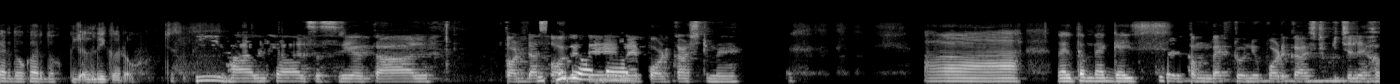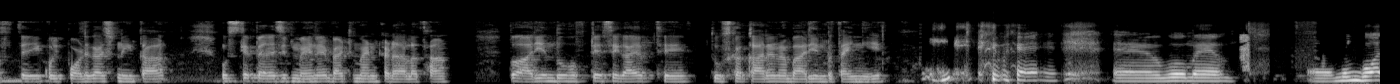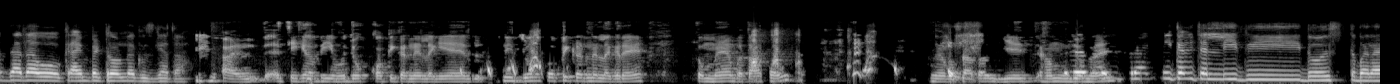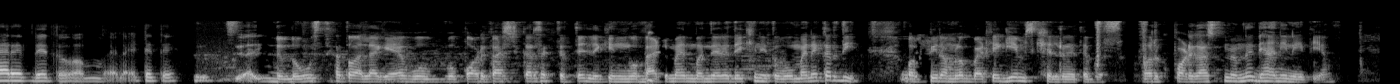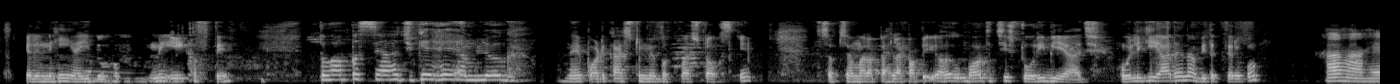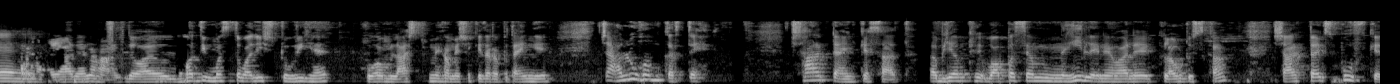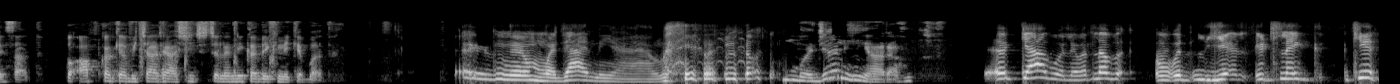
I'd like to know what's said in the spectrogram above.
कर दो कर दो जल्दी करो। ਕੀ हाल चाल? ਸਤਿ ਤੁਹਾਡਾ ਸਵਾਗਤ पॉडकास्ट में। Welcome back guys welcome back to new podcast पिछले हफ़्ते कोई पॉडकास्ट नहीं था। उसके पहले सिर्फ़ मैंने बैटमैन का डाला था। तो आर्यन दो हफ़्ते से गायब थे। तो उसका कारण अब आर्यन बताएँगे। वो मैं मैं बहुत ज़्यादा वो क्राइम पेट्रोल में घुस गया था। ठीक है अभी वो जो कॉपी करने लगे हैं। अपनी जो कॉपी करने लग रहे हैं तो मैं बताता हूँ। मैं बताता हूँ ये हम जो है प्रैक्टिकल चल रही थी। दोस्त बना रहे थे तो हम बैठे थे। दोस्त का तो अलग है वो वो पॉडकास्ट कर सकते थे लेकिन वो बैटमैन बंदे ने देखी नहीं तो वो मैंने कर दी। और फिर हम लोग बैठ के गेम्स खेल रहे थे बस। और पॉडकास्ट में हमने ध्यान ही नहीं दिया। पहले नहीं आई दो नहीं एक हफ़्ते। तो वापस से आ चुके हैं हम लोग नए पॉडकास्ट में बकवास टॉक्स के। सबसे हमारा पहला टॉपिक बहुत अच्छी स्टोरी भी है आज। होली की याद है ना अभी तक तेरे को? हाँ हाँ है, है। हाँ, याद है ना? हाँ तो बहुत ही मस्त वाली स्टोरी है। वो हम लास्ट में हमेशा की तरह बताएँगे। चालू हम करते हैं शार्क टैंक के साथ। अभी अब वापस से हम नहीं लेने वाले क्लाउड उसका। शार्क टैंक स्पूफ के साथ। तो आपका क्या विचार है आशीष चलनी का देखने के बाद? मज़ा नहीं आया मज़ा नहीं आ रहा। क्या बोले मतलब ये इट्स लाइक कि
